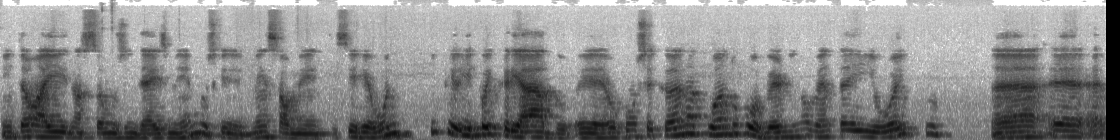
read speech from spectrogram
Então, aí nós somos em 10 membros que mensalmente se reúnem e, e foi criado é, o Consecana quando o governo, em 98, é, é, é,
